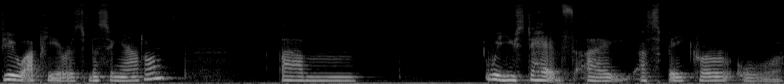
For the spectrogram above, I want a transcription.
view up here is missing out on. Um, we used to have a, a speaker or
